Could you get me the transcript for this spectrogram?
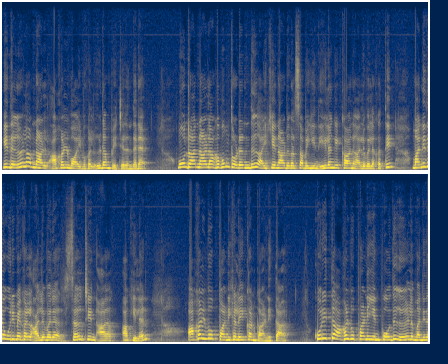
இந்த ஏழாம் நாள் அகழ்வாய்வுகள் இடம்பெற்றிருந்தன. மூன்றாம் நாளாகவும் தொடர்ந்து ஐக்கிய நாடுகள் சபையின் இலங்கைக்கான அலுவலகத்தின் மனித உரிமைகள் அலுவலர் செல்டின் அ- அகிலன் அகழ்வு பணிகளை கண்காணித்தார். குறித்த அகழ்வு பணியின் போது ஏழு மனித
